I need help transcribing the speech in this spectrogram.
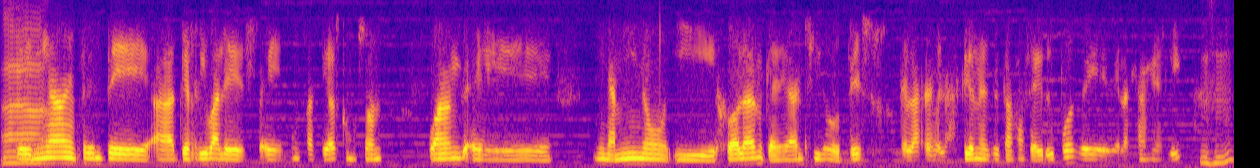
Ah. Tenía enfrente a tres rivales eh, muy faciados como son Juan, eh, Minamino y Holland, que han sido tres de las revelaciones de esta fase de grupos de, de la Champions League uh -huh.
